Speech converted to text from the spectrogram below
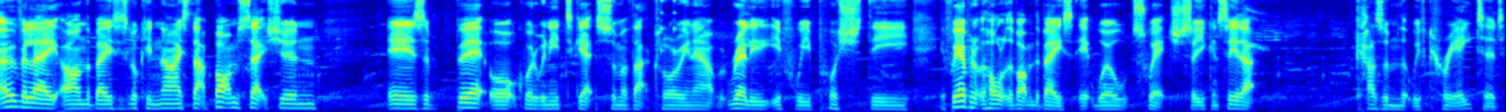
Overlay on the base is looking nice. That bottom section is a bit awkward. We need to get some of that chlorine out. But really, if we push the... If we open up the hole at the bottom of the base, it will switch. So you can see that chasm that we've created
